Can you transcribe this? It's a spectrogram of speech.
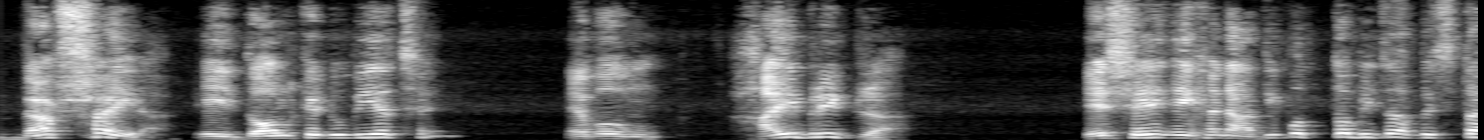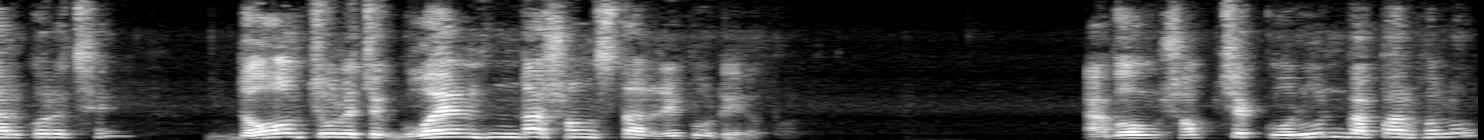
ব্যবসায়ীরা এই দলকে ডুবিয়েছে এবং হাইব্রিডরা এসে এখানে আধিপত্য বিস্তার করেছে। দল চলেছে গোয়েন্দা সংস্থার রিপোর্টের ওপর। এবং সবচেয়ে করুণ ব্যাপার হলো,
